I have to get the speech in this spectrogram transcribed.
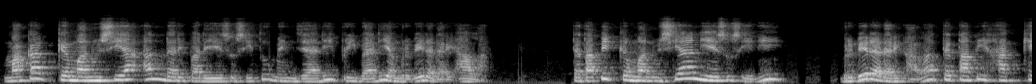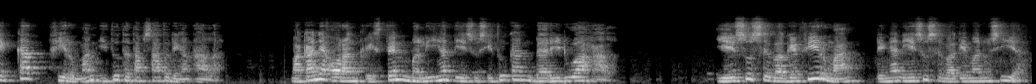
maka kemanusiaan daripada Yesus itu menjadi pribadi yang berbeda dari Allah. Tetapi kemanusiaan Yesus ini berbeda dari Allah, tetapi hakikat firman itu tetap satu dengan Allah. Makanya orang Kristen melihat Yesus itu kan dari dua hal. Yesus sebagai firman dengan Yesus sebagai manusia.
